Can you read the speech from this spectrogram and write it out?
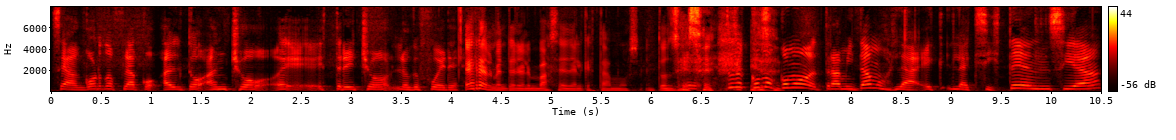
Sea gordo, flaco, alto, ancho, eh, estrecho, lo que fuere. es realmente en el envase en el que estamos. Entonces, Entonces, ¿cómo, cómo tramitamos la, la existencia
